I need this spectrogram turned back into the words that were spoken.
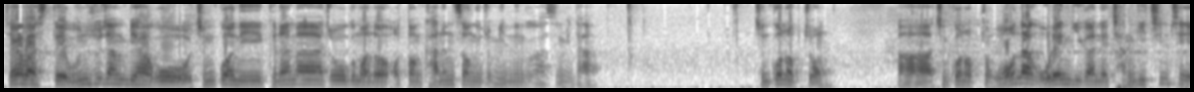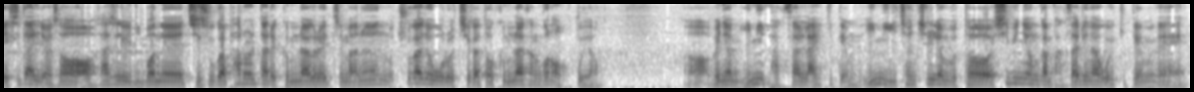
제가 봤을 때 운수 장비하고 증권이 그나마 조금 어느, 어떤 가능성이 좀 있는 것 같습니다. 증권업종, 아, 증권업종 워낙 오랜 기간에 장기 침체에 시달려서 사실 이번에 지수가 8월 달에 급락을 했지만은 뭐 추가적으로 지가 더 급락한 건 없고요. 어, 왜냐면 이미 박살 나 있기 때문에 이미 2007년부터 12년간 박살이 나고 있기 때문에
